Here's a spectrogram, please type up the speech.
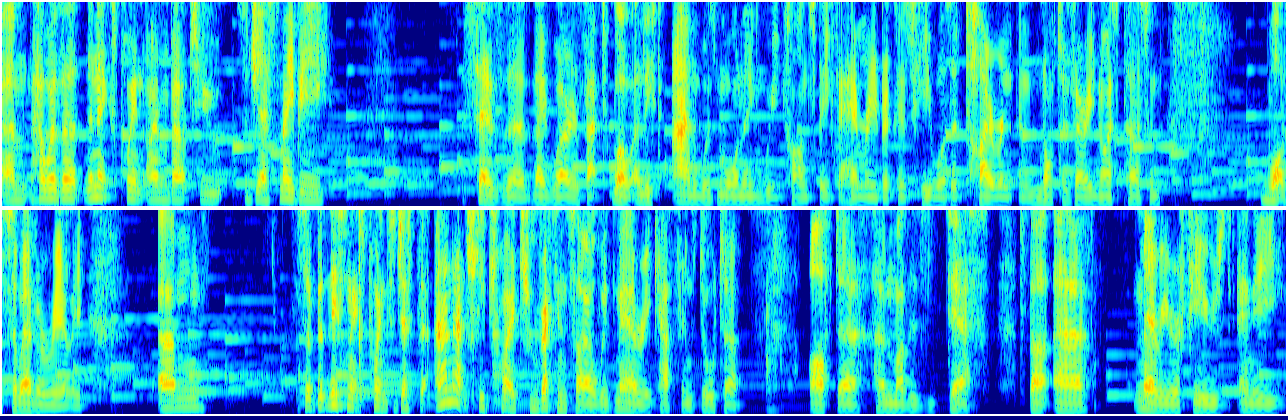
Um, however, the next point I'm about to suggest maybe says that they were in fact well at least anne was mourning we can't speak for henry because he was a tyrant and not a very nice person whatsoever really um so but this next point suggests that anne actually tried to reconcile with mary catherine's daughter after her mother's death but uh, mary refused any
